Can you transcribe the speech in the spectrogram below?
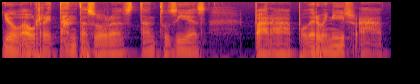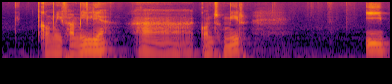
yo ahorré tantas horas, tantos días para poder venir con mi familia a consumir y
